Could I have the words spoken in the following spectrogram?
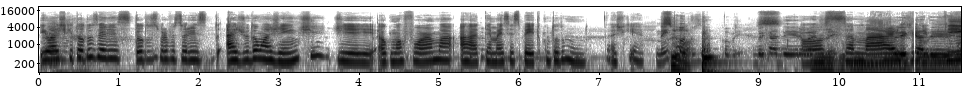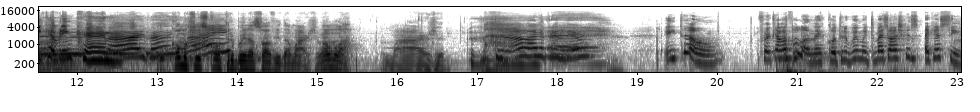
Eu acho que todos eles, todos os professores ajudam a gente, de alguma forma, a ter mais respeito com todo mundo. Acho que é. Nem Sim, todos, né? Brincadeira. Nossa, Brincadeira. fica brincando. Vai, vai. Como que isso contribui na sua vida, Marjorie? Vamos lá. Marjorie. Ah lá, ele aprendeu. Então, foi o que ela falou, né? Contribui muito, mas eu acho que é que assim,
